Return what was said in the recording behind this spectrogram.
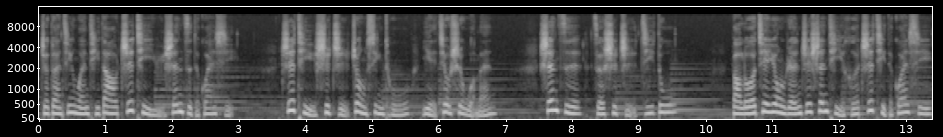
这段经文提到肢体与身子的关系。肢体是指众信徒，也就是我们；身子则是指基督。保罗借用人之身体和肢体的关系，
